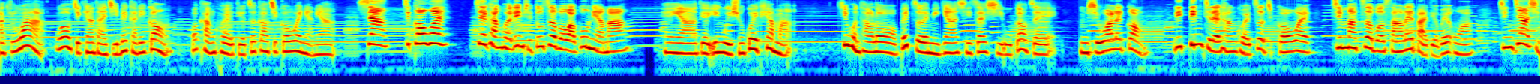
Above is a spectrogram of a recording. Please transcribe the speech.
阿祖啊，我有一件代志要甲你讲，我工课就做到即个月尔尔。啥？一个月？这个工课你毋是拄做无偌久尔吗？嘿呀，就因为伤过忝啊。即份头路要做诶物件实在是有够济。毋是我咧讲，你顶一个工课做一个月，即马做无三礼拜就要换，真正是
